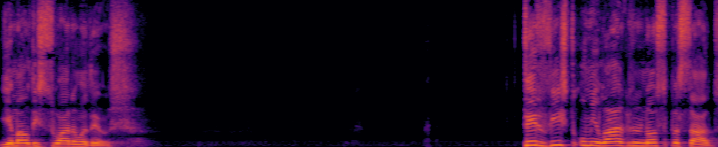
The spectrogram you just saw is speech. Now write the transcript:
e amaldiçoaram a Deus. Ter visto o milagre no nosso passado,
